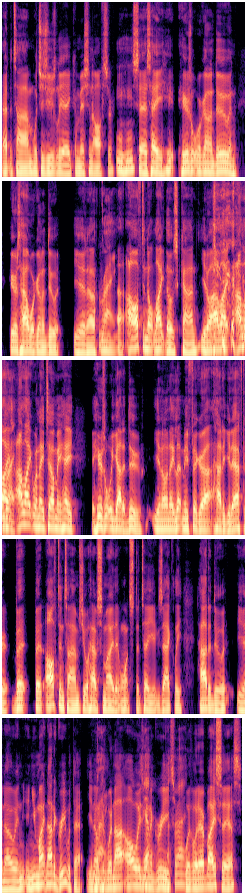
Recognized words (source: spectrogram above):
at the time, which is usually a commission officer, mm-hmm. says, "Hey, he, here's what we're going to do, and here's how we're going to do it." You know, right? Uh, I often don't like those kind. You know, I like I like right. I like when they tell me, "Hey, here's what we got to do." You know, and they let me figure out how to get after it. But but oftentimes you'll have somebody that wants to tell you exactly how to do it. You know, and and you might not agree with that. You know, because right. we're not always yep, going to agree right. with what everybody says.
